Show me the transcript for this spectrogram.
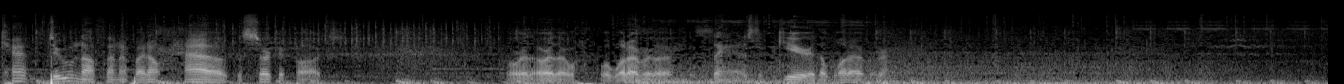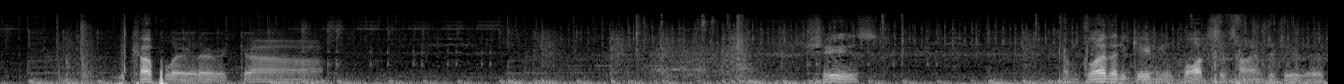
can't do nothing if I don't have the circuit box. Or, the- or the, well, whatever the thing is, the gear, the whatever. Coupler, there we go. Jeez. Glad that he gave me lots of time to do this.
